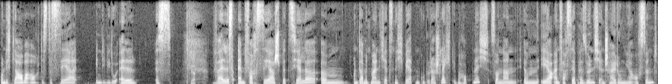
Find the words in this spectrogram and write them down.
und ich glaube auch, dass das sehr individuell ist. Ja. Weil es einfach sehr spezielle, ähm, und damit meine ich jetzt nicht werten gut oder schlecht, überhaupt nicht, sondern ähm, eher einfach sehr persönliche Entscheidungen ja auch sind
